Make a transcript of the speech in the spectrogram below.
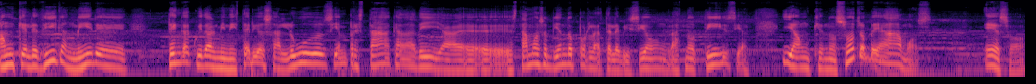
Aunque le digan, mire, tenga cuidado, el Ministerio de Salud siempre está cada día, eh, eh, estamos viendo por la televisión, las noticias, y aunque nosotros veamos eso,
